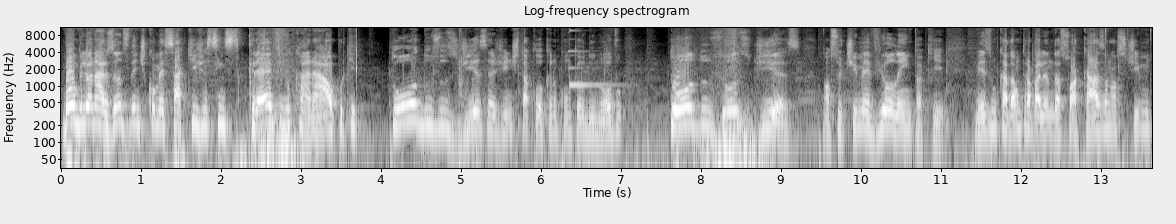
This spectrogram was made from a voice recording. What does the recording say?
Bom, bilionários, antes de a gente começar aqui, já se inscreve no canal, porque todos os dias a gente está colocando conteúdo novo. Todos os dias. Nosso time é violento aqui. Mesmo cada um trabalhando da sua casa, nosso time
